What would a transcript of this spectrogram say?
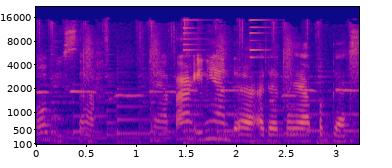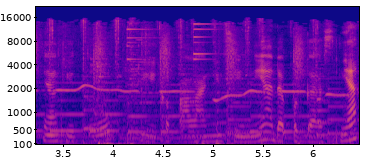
oh bisa. Ternyata ini ada ada kayak pegasnya gitu di kepalanya sini ada pegasnya.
